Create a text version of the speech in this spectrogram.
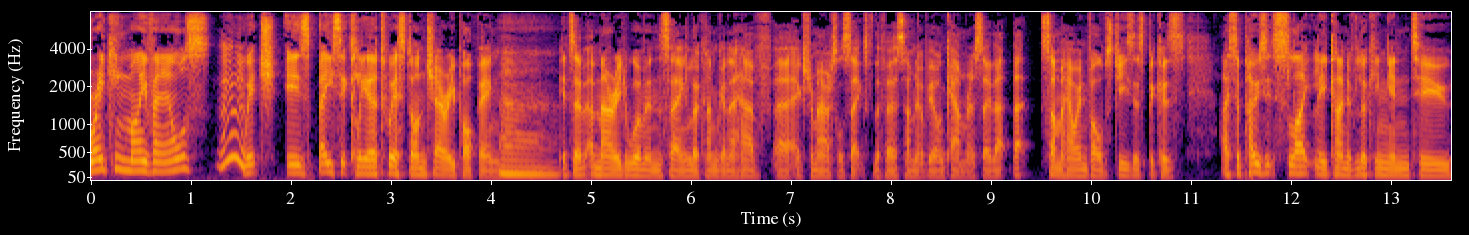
Breaking my vows, which is basically a twist on cherry popping. Uh, It's a, a married woman saying, "Look, I'm going to have uh, extramarital sex for the first time. It'll be on camera." So that that somehow involves Jesus because I suppose it's slightly kind of looking into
